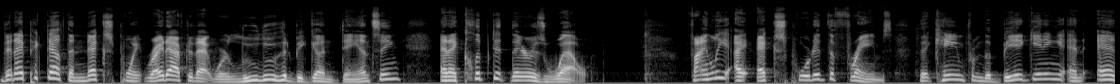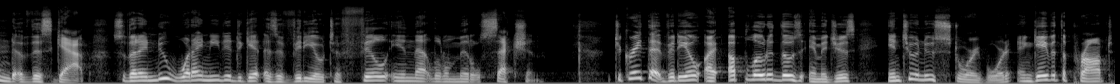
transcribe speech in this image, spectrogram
Then I picked out the next point right after that where Lulu had begun dancing, and I clipped it there as well. Finally, I exported the frames that came from the beginning and end of this gap so that I knew what I needed to get as a video to fill in that little middle section. To create that video, I uploaded those images into a new storyboard and gave it the prompt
